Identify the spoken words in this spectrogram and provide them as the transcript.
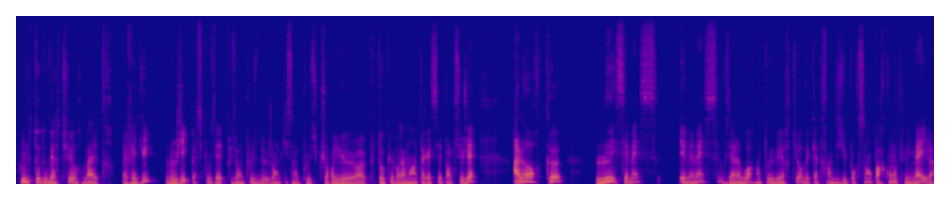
plus le taux d'ouverture va être réduit. Logique parce que vous avez de plus en plus de gens qui sont plus curieux euh, plutôt que vraiment intéressés par le sujet. Alors que le SMS, MMS, vous allez avoir un taux d'ouverture de 98%. Par contre, l'email,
